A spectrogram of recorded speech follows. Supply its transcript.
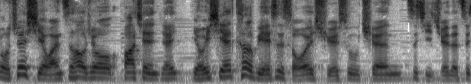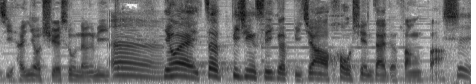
我觉得写完之后就发现，哎、欸，有一些特别是所谓学术圈自己觉得自己很有学术能力的，嗯，因为这毕竟是一个比较后现代的方法，是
